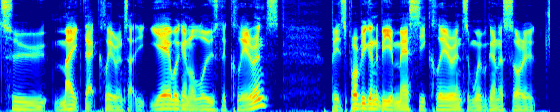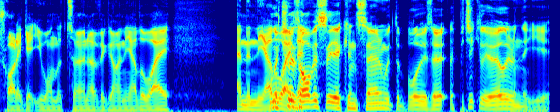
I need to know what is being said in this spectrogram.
to make that clearance. Uh, yeah, we're going to lose the clearance, but it's probably going to be a messy clearance, and we're going to sort of try to get you on the turnover going the other way. And then the other which way, was they- obviously a concern with the Blues, uh, particularly earlier in the year.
